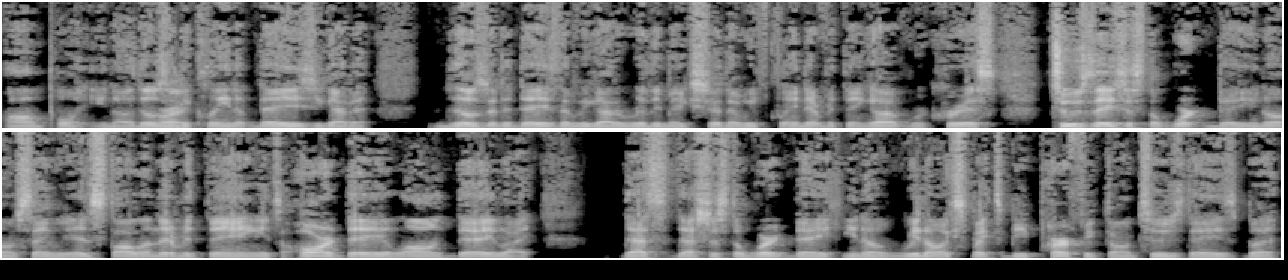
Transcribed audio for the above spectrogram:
on point. You know, those right. are the cleanup days. You got to, those are the days that we got to really make sure that we've cleaned everything up. We're crisp. Tuesday's just a work day. You know what I'm saying? We're installing everything. It's a hard day, a long day. Like, that's that's just a work day. You know, we don't expect to be perfect on Tuesdays, but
